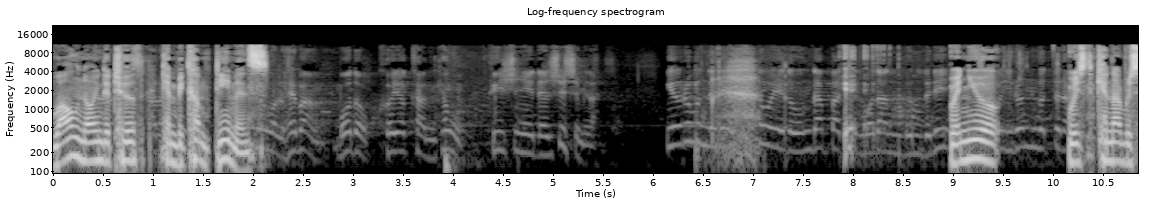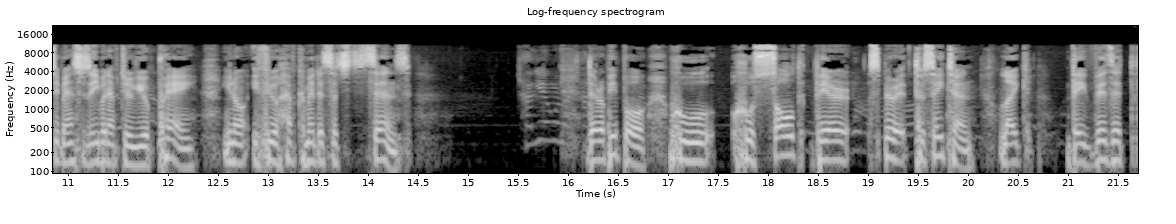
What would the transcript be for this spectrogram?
while knowing the truth, can become demons. When you cannot receive answers even after you pray. You know, if you have committed such sins. There are people who who sold their spirit to Satan, like they visit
